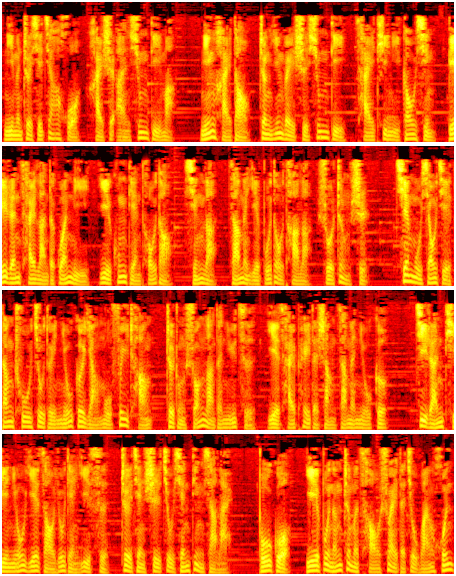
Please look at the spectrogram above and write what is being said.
你们这些家伙还是俺兄弟吗？”宁海道：“正因为是兄弟，才替你高兴，别人才懒得管你。”夜空点头道：“行了，咱们也不逗他了，说正事。千木小姐当初就对牛哥仰慕非常，这种爽朗的女子也才配得上咱们牛哥。既然铁牛也早有点意思，这件事就先定下来。不过也不能这么草率的就完婚，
